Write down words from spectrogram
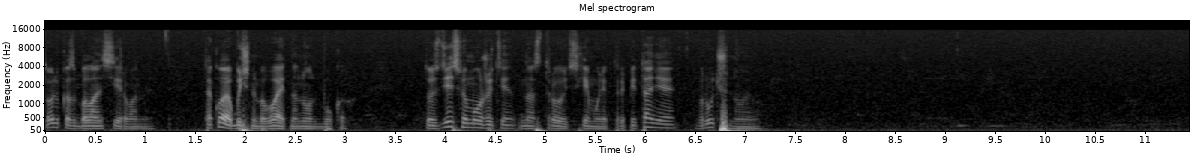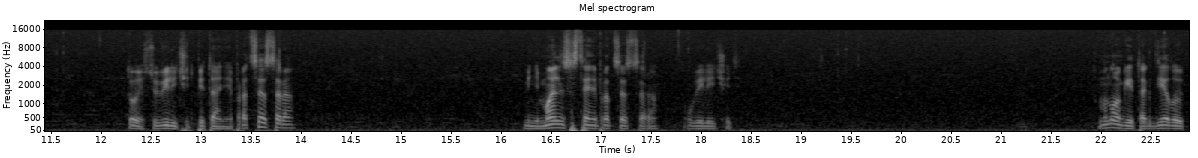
только сбалансированная. Такое обычно бывает на ноутбуках то здесь вы можете настроить схему электропитания вручную. То есть увеличить питание процессора, минимальное состояние процессора увеличить. Многие так делают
